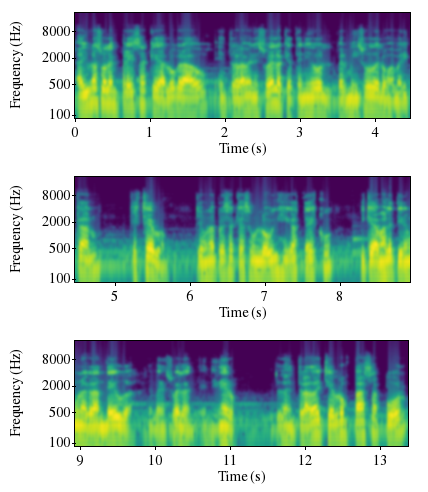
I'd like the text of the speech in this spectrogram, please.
Hay una sola empresa que ha logrado entrar a Venezuela, que ha tenido el permiso de los americanos, que es Chevron, que es una empresa que hace un lobbying gigantesco y que además le tienen una gran deuda en Venezuela en, dinero. La entrada de Chevron pasa por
